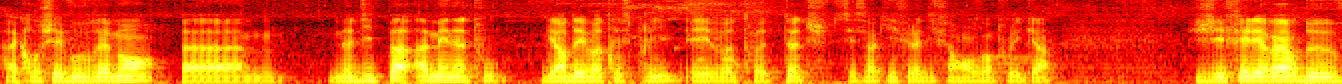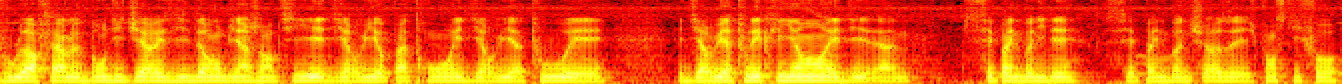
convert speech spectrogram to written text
Accrochez-vous vraiment. ne dites pas amen à tout. Gardez votre esprit et votre touch. C'est ça qui fait la différence dans tous les cas. J'ai fait l'erreur de vouloir faire le bon DJ résident, bien gentil, et dire oui au patron, et dire oui à tout, et, dire oui à tous les clients. Et dire, euh, c'est pas une bonne idée, c'est pas une bonne chose. Et je pense qu'il faut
